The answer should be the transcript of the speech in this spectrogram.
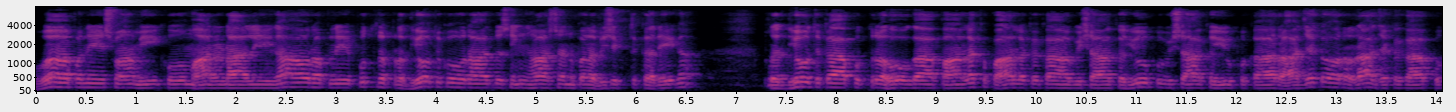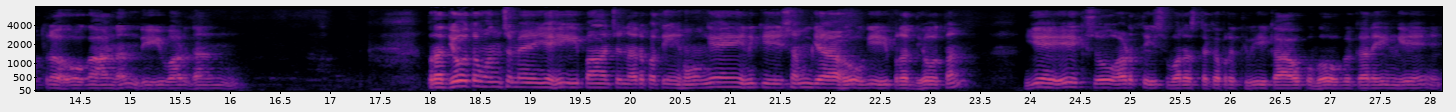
वह अपने स्वामी को मार डालेगा और अपने पुत्र प्रद्योत को राज सिंहासन पर अभिषिक्त करेगा। प्रद्योत का पुत्र होगा, पालक पालक का विशाख, युप विशाख, युप का राजक और राजक का पुत्र होगा नंदी वर्धन प्रद्योत वंश में यही पाँच नरपति होंगे, इनकी संज्ञा होगी प्रद्योतन। ये एक सौ अड़तीस वर्ष तक पृथ्वी का उपभोग करेंगे।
